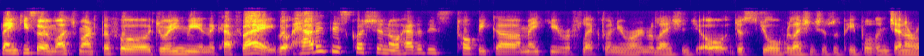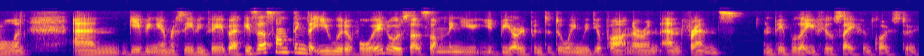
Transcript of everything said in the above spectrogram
thank you so much, Marta, for joining me in the cafe. But how did this question or how did this topic uh, make you reflect on your own relationship or just your relationships with people in general and and giving and receiving feedback? Is that something that you would avoid or is that something you, you'd be open to doing with your partner and, and friends and people that you feel safe and close to?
